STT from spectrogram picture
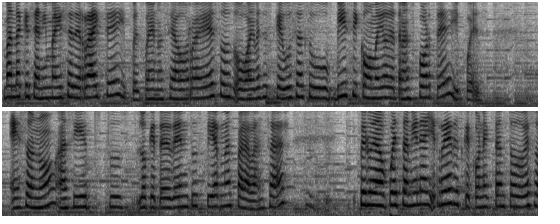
banda que se anima a irse de raite y pues bueno, se ahorra esos, o hay veces que usa su bici como medio de transporte y pues eso, ¿no? Así tus, lo que te den tus piernas para avanzar pero ah, pues también hay redes que conectan todo eso,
